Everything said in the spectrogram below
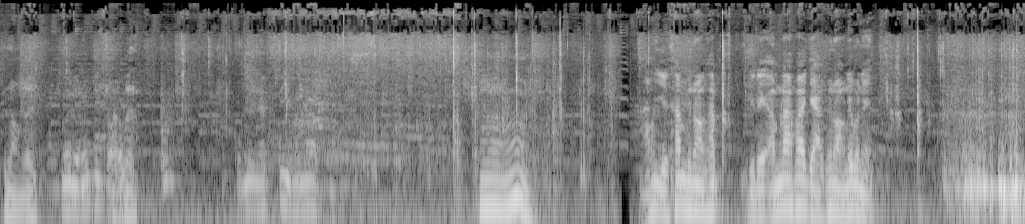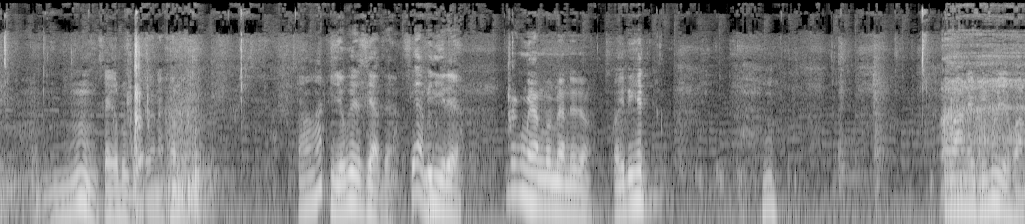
พี่น้องเลยเมื่อเดี๋ยวไม่กินต่อตักเลยผมมีเอฟซีเพิ่นว่าอืมเอาอย่าข้ามพี่น้องครับอย่าได้อำลาผ้าจากพี่น้องได้ปะเนี่ยอืมใส่กระดูกบวชแล้วนะครับเนี่ยจอดพี่เดี๋ยวพี่เสียบเด้อเสียบไม่ดีเลย รักแมนบ่แมนเด้อเด้อไปพี่เฮ็ดอืมเอาวางในฝีมือเจ้าของ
